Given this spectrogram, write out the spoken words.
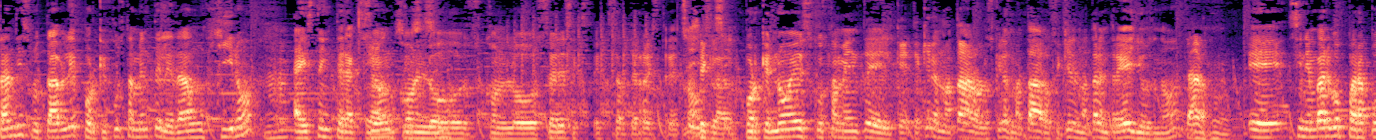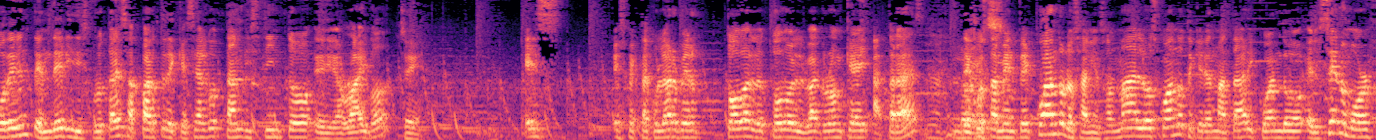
tan disfrutable porque justamente le da un giro a esta interacción Claro, sí, con, sí, sí. los, con los seres ex- extraterrestres. ¿no? Sí, claro. Porque no es justamente el que te quieren matar o los quieres matar o se quieren matar entre ellos, ¿no? Claro. Eh, sin embargo, para poder entender y disfrutar esa parte de que sea algo tan distinto eh, Arrival, Sí. Es espectacular ver todo el, todo el background que hay atrás Lo de es. justamente cuando los aliens son malos, cuando te quieren matar y cuando el xenomorph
